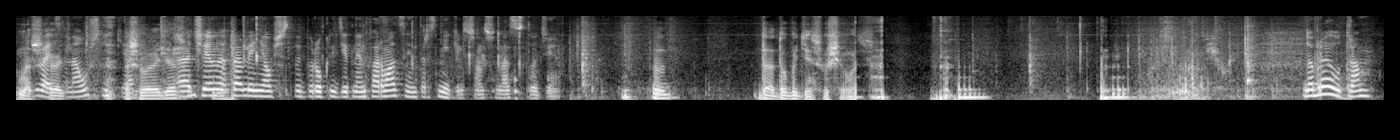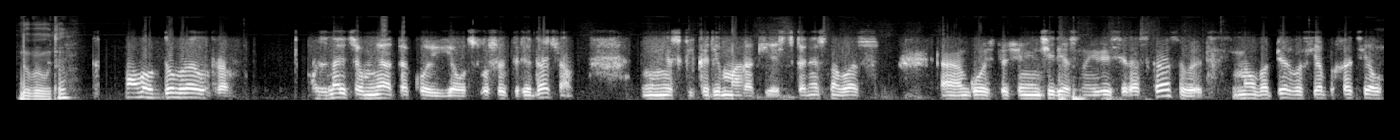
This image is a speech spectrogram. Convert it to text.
нашего, наушники. нашего э, Член правления общества бюро кредитной информации Интерс Микельсон у нас в студии. Да, добрый день, слушаю вас. Доброе утро. Доброе утро. Алло, доброе утро. Знаете, у меня такой, я вот слушаю передачу, несколько ремарок есть. Конечно, ваш э, гость очень интересные вещи рассказывает, но, во-первых, я бы хотел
